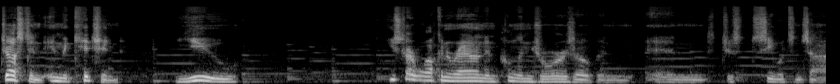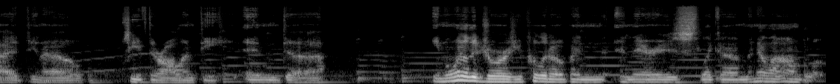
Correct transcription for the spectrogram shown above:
Justin, in the kitchen, you you start walking around and pulling drawers open and just see what's inside. You know, see if they're all empty. And uh, in one of the drawers, you pull it open, and there is like a Manila envelope.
